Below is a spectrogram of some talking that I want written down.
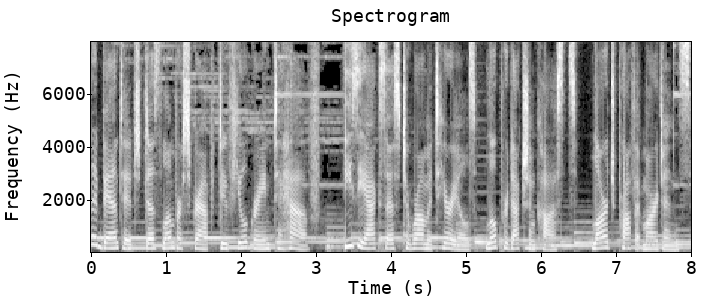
advantage does lumber scrap do fuel grain to have? Easy access to raw materials, low production costs, large profit margins.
